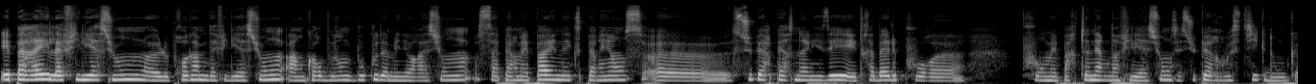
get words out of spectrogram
Et pareil, l'affiliation, euh, le programme d'affiliation a encore besoin de beaucoup d'amélioration. Ça permet pas une expérience euh, super personnalisée et très belle pour euh, pour mes partenaires d'affiliation. C'est super rustique, donc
